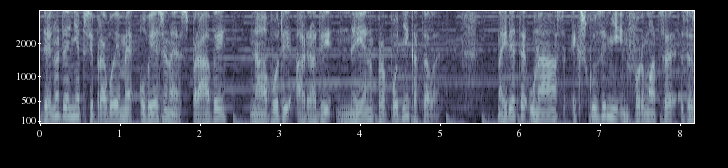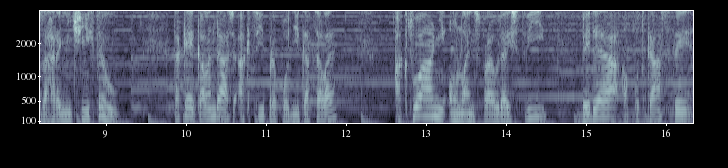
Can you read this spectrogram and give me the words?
denodenně připravujeme ověřené zprávy, návody a rady nejen pro podnikatele. Najdete u nás exkluzivní informace ze zahraničních trhů, také kalendář akcí pro podnikatele, aktuální online zpravodajství, videa a podcasty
